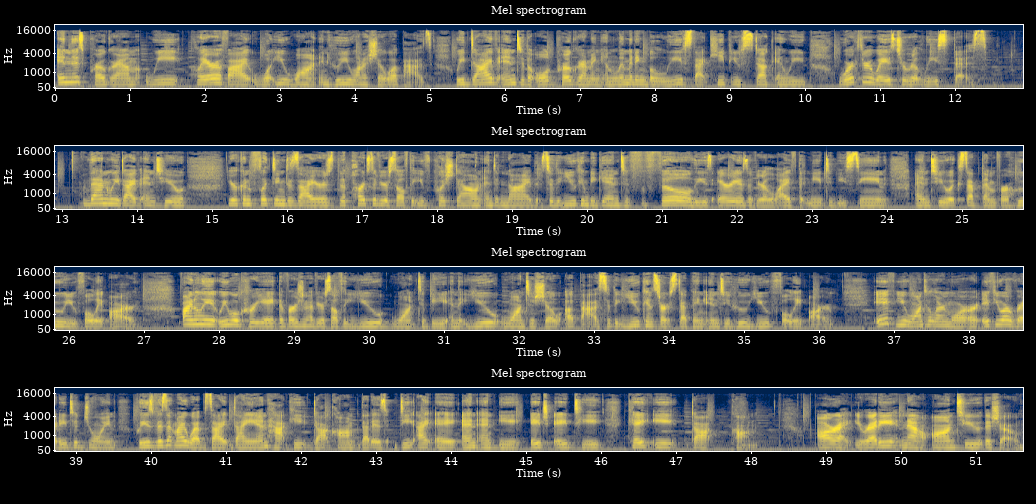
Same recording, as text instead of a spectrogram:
In this program, we clarify what you want and who you want to show up as. We dive into the old programming and limiting beliefs that keep you stuck, and we work through ways to release this. Then we dive into your conflicting desires, the parts of yourself that you've pushed down and denied, so that you can begin to fulfill these areas of your life that need to be seen and to accept them for who you fully are. Finally, we will create the version of yourself that you want to be and that you want to show up as so that you can start stepping into who you fully are. If you want to learn more or if you are ready to join, please visit my website, diannehatke.com. That is D I A N N E H A T K E.com. All right, you ready? Now, on to the show.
